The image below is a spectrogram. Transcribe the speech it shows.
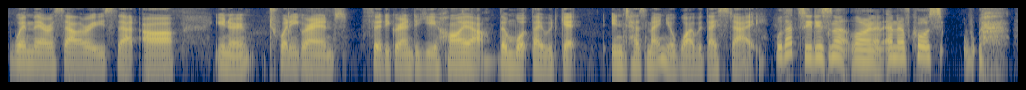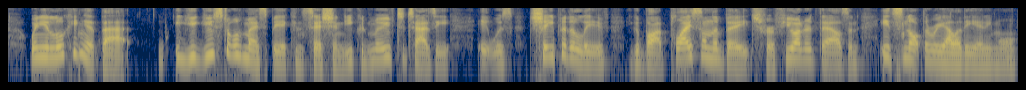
when there are salaries that are, you know, twenty grand, thirty grand a year higher than what they would get in Tasmania, why would they stay? Well, that's it, isn't it, Lauren? And- And of course, when you're looking at that, you used to almost be a concession. You could move to Tassie. It was cheaper to live. You could buy a place on the beach for a few hundred thousand. It's not the reality anymore.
